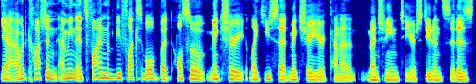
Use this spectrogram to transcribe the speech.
yeah, I would caution. I mean, it's fine to be flexible, but also make sure, like you said, make sure you're kind of mentioning to your students it is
